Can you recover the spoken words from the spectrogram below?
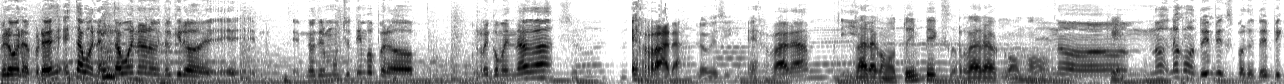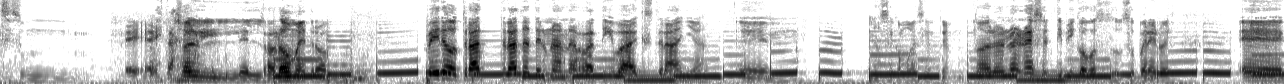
pero bueno, pero es- está buena, está buena, no, no quiero, eh, eh, no tener mucho tiempo, pero recomendada. Es rara, lo que sí, es rara. Y Rara como Twin Peaks, rara como... No, ¿Qué? no, no como Twin Peaks, porque Twin Peaks es un... eh, estalló el, el rarómetro. Pero tra- trata de tener una narrativa extraña. Eh, no sé cómo decirte. No, no, no, no es el típico cosa su- superhéroes. Eh,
